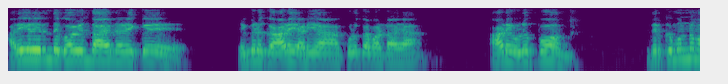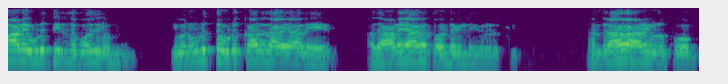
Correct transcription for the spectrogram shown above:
அருகில் இருந்து கோவிந்தா என்றழைக்கு எங்களுக்கு ஆடை அணியா கொடுக்க மாட்டாயா? ஆடை உடுப்போம். இதற்கு முன்னும் ஆடை உடுத்தி இருந்த போதிலும் இவன் உடுத்த உடுக்காததாகையாலே அது ஆடையாக தோன்றவில்லை இவர்களுக்கு. நன்றாக ஆடை உடுப்போம்.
